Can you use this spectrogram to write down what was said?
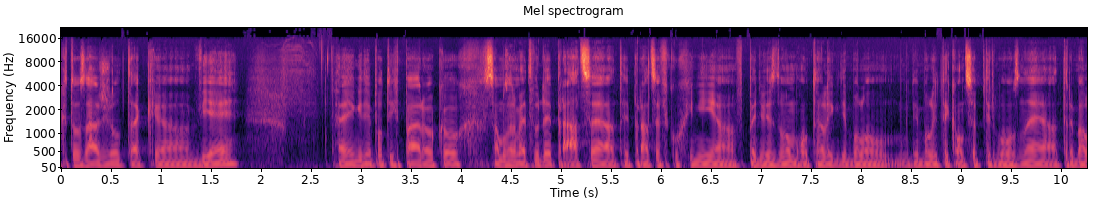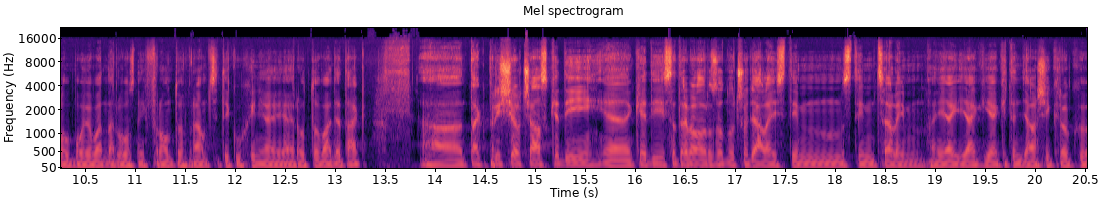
kto zažil, tak vie. Hej, kde po tých pár rokoch, samozrejme tvrdé práce a tej práce v kuchyni a v 5 hoteli, kde, bolo, kde boli tie koncepty rôzne a trebalo bojovať na rôznych frontoch v rámci tej kuchyne aj, aj rotovať a tak. A, tak prišiel čas, kedy, e, kedy sa trebalo rozhodnúť, čo ďalej s tým, s tým celým. Jak, jak, jaký ten ďalší krok e,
